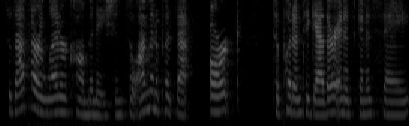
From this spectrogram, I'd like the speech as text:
So that's our letter combination. So I'm going to put that arc to put them together, and it's going to say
